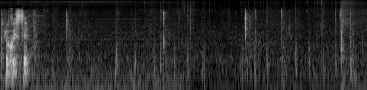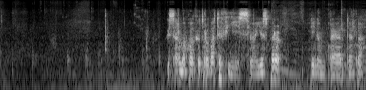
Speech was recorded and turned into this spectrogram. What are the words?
Però queste... Quest'arma qua che ho trovato è fighissima, io spero di non perderla.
